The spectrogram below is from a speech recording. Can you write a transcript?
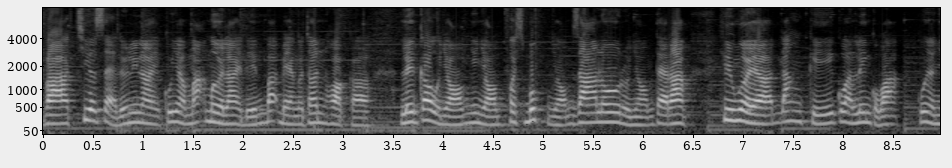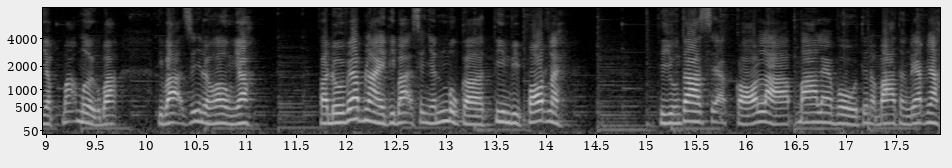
và chia sẻ đường link này cũng như là mã mời này đến bạn bè người thân hoặc uh, lên các hội nhóm như nhóm Facebook, nhóm Zalo rồi nhóm Telegram. Khi người uh, đăng ký qua link của bạn cũng như là nhập mã mời của bạn thì bạn sẽ nhận được hoa hồng nhá. Và đối với app này thì bạn sẽ nhấn mục uh, Team Report này. Thì chúng ta sẽ có là 3 level tức là 3 tầng đẹp nhá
